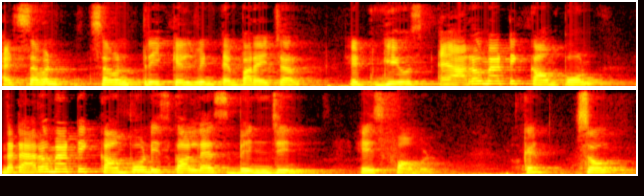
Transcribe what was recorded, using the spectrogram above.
at 773 Kelvin temperature it gives an aromatic compound. That aromatic compound is called as benzene is formed. Okay? So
